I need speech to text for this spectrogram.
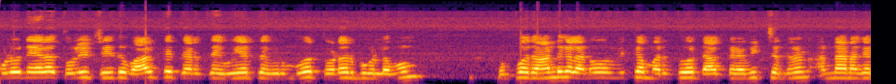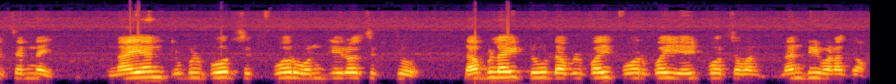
முழு நேர தொழில் செய்து வாழ்க்கை தரத்தை உயர்த்த விரும்புவோர் தொடர்பு கொள்ளவும். முப்பது ஆண்டுகள் அனுபவமிக்க மருத்துவர் doctor Ravichandran Anna Nagar Chennai. Nine triple four six four one zero six two. Double eight two double five four five eight four seven. நன்றி வணக்கம்.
